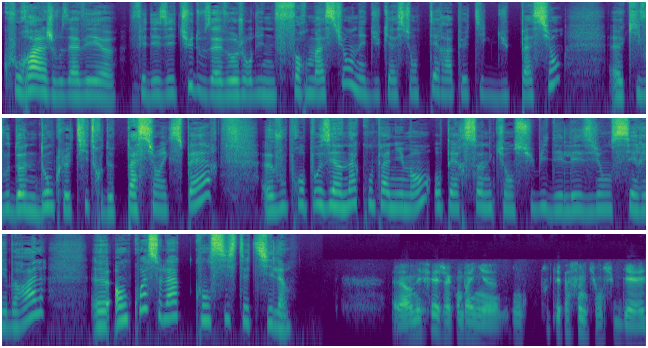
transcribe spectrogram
courage, vous avez euh, fait des études, vous avez aujourd'hui une formation en éducation thérapeutique du patient euh, qui vous donne donc le titre de patient expert. Euh, vous proposez un accompagnement aux personnes qui ont subi des lésions cérébrales. en quoi cela consiste-t-il? En effet, j'accompagne toutes les personnes qui ont subi des,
